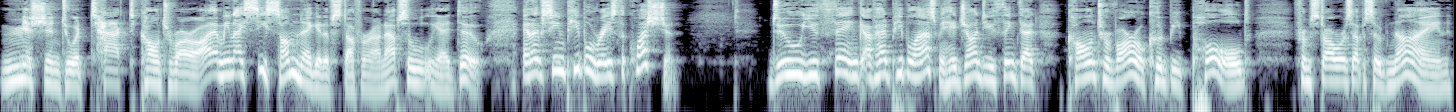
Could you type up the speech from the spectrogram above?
mission to attack Colin Trevorrow. I mean, I see some negative stuff around. Absolutely, I do. And I've seen people raise the question. Do you think, I've had people ask me, hey, John, do you think that Colin Trevorrow could be pulled from Star Wars Episode 9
